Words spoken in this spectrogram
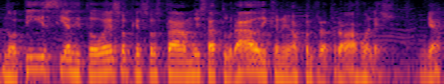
noticias y todo eso, que eso estaba muy saturado y que no iba a encontrar trabajo en eso. ¿ya?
